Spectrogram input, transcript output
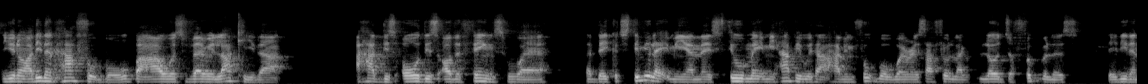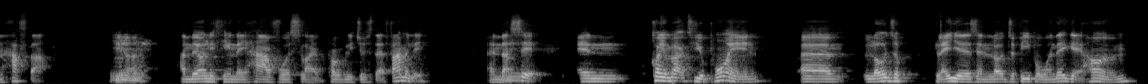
you know i didn't have football but i was very lucky that i had these all these other things where they could stimulate me and they still make me happy without having football. Whereas I feel like loads of footballers they didn't have that, you mm. know, and the only thing they have was like probably just their family, and that's mm. it. And coming back to your point, um, loads of players and loads of people when they get home,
